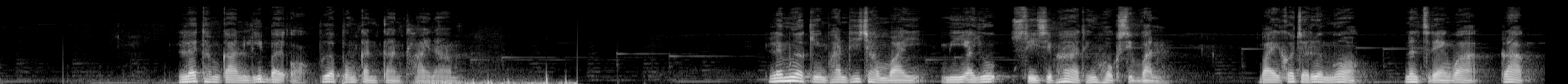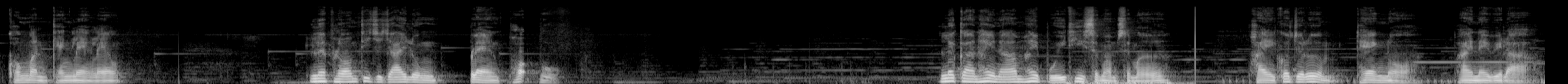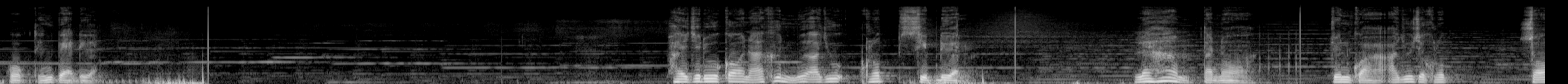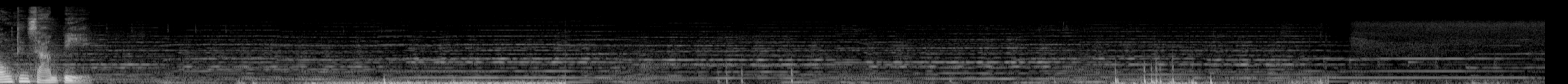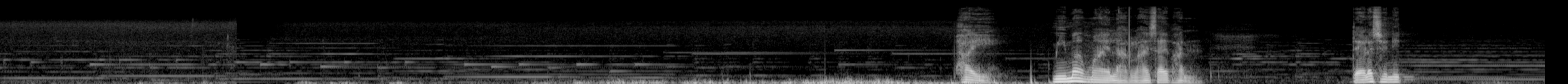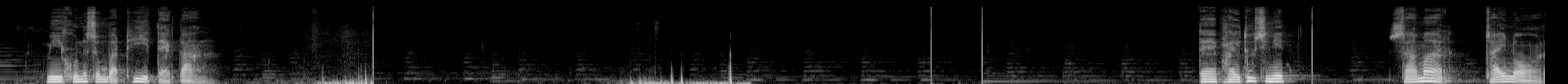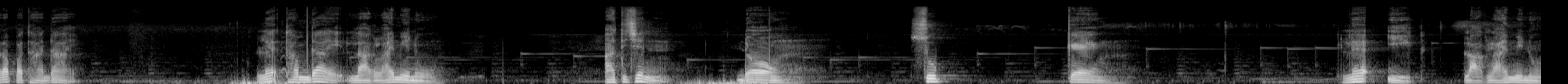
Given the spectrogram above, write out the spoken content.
ำและทำการรีดใบออกเพื่อป้องกันการคลายน้ำ และเมื่อกิ่งพันธุ์ที่ชำไว้มีอายุ 45-60 วัน ใบก็จะเริ่มงอก นั่นแสดงว่ารากของมันแข็งแรงแล้ว และพร้อมที่จะย้ายลงแปลงเพาะปลูก และการให้น้ำให้ปุ๋ยที่สม่ำเสมอ ไผ่ก็จะเริ่มแทงหน่อภายในเวลา 6-8 เดือน ไผ่จะดูกอหนาขึ้นเมื่ออายุครบ 10 เดือน และห้ามตัดหนอ จนกว่าอายุจะครบ 2-3 ปี ไผ่มีมากมายหลากหลายสายพันธุ์ แต่ละชนิด มีคุณสมบัติที่แตกต่าง แต่ไผ่ทุกชนิดสามารถใช้หน่อรับประทานได้ และทำได้หลากหลายเมนู อาทิเช่น ดอง ซุป แกง และอีกหลากหลายเมนู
